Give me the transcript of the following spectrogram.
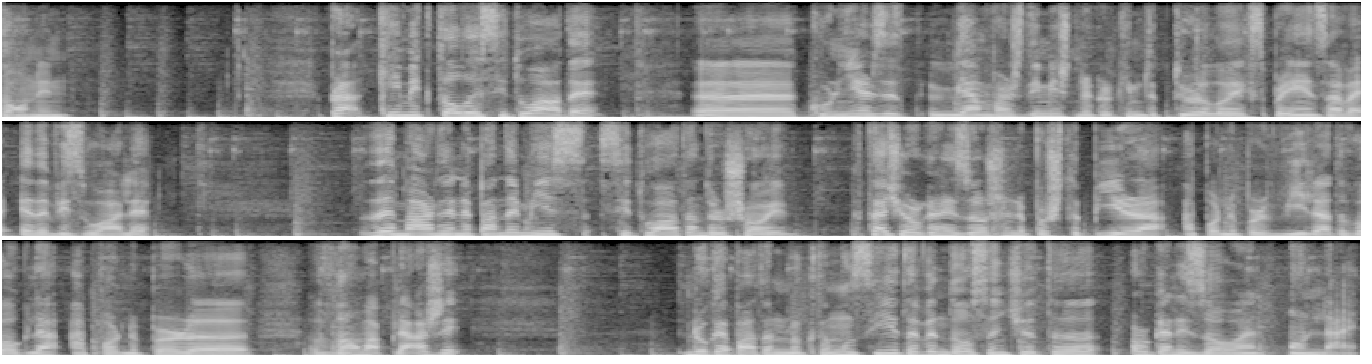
tonin. Pra, kemi këtë lloj situate, ë kur njerëzit janë vazhdimisht në kërkim të këtyre lloj eksperiencave edhe vizuale, Dhe me ardhjen e pandemisë situata ndryshoi. Këta që organizoheshin nëpër shtëpira apo nëpër vila të vogla apo nëpër dhoma plazhi nuk e patën më këtë mundësi dhe vendosën që të organizohen online.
